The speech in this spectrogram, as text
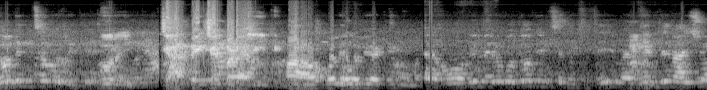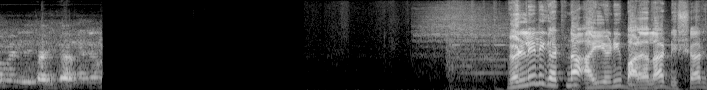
दो दिन से हो रही थी। हो रही जान पहचान बढ़ा रही थी। हाँ वो बोले बोलिए कि वो अभी मेरे को दो दिन से दिखी थी। मैं तीन दिन आईसीयू में भी था इधर। घडलेली घटना आई आणि बाळाला डिस्चार्ज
